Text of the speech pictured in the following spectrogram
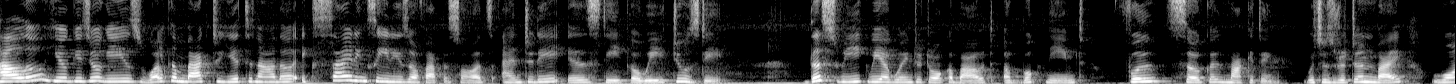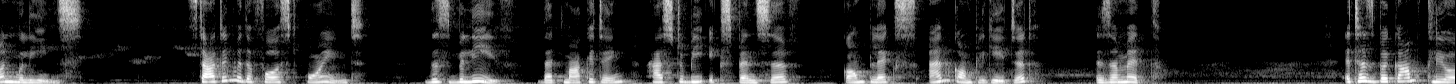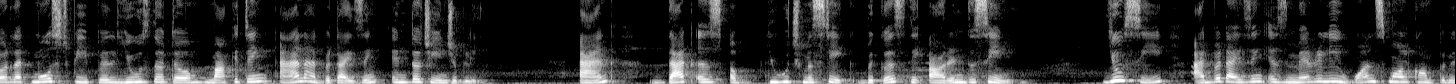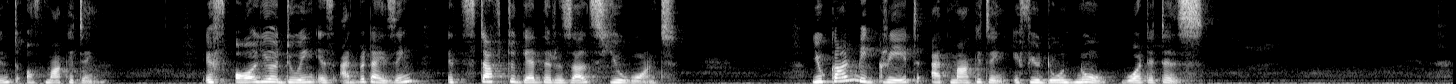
Hello, Yogi Jogis. Welcome back to yet another exciting series of episodes, and today is Takeaway Tuesday. This week, we are going to talk about a book named Full Circle Marketing, which is written by Vaughan Mullins. Starting with the first point, this belief that marketing has to be expensive, complex, and complicated is a myth. It has become clear that most people use the term marketing and advertising interchangeably. And that is a huge mistake because they aren't the same. You see, advertising is merely one small component of marketing. If all you're doing is advertising, it's tough to get the results you want. You can't be great at marketing if you don't know what it is.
